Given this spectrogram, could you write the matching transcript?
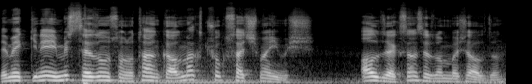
Demek ki neymiş? Sezon sonu tank almak çok saçmaymış. Alacaksan sezon başı alacaksın.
